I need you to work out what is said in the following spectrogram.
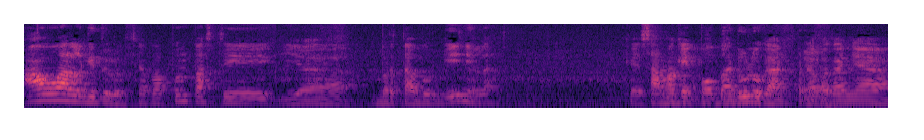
awal gitu loh siapa pun pasti ya bertabur gini lah kayak sama kayak Pogba dulu kan pendapatannya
